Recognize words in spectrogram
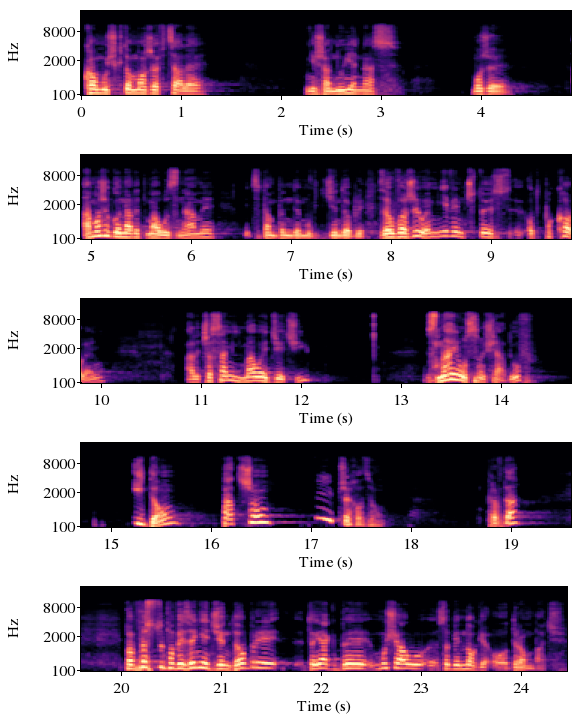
komuś, kto może wcale nie szanuje nas, może, a może go nawet mało znamy. I co tam będę mówić dzień dobry? Zauważyłem, nie wiem, czy to jest od pokoleń, ale czasami małe dzieci znają sąsiadów, idą, patrzą i przechodzą. Prawda? Po prostu powiedzenie dzień dobry to jakby musiał sobie nogę odrąbać.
